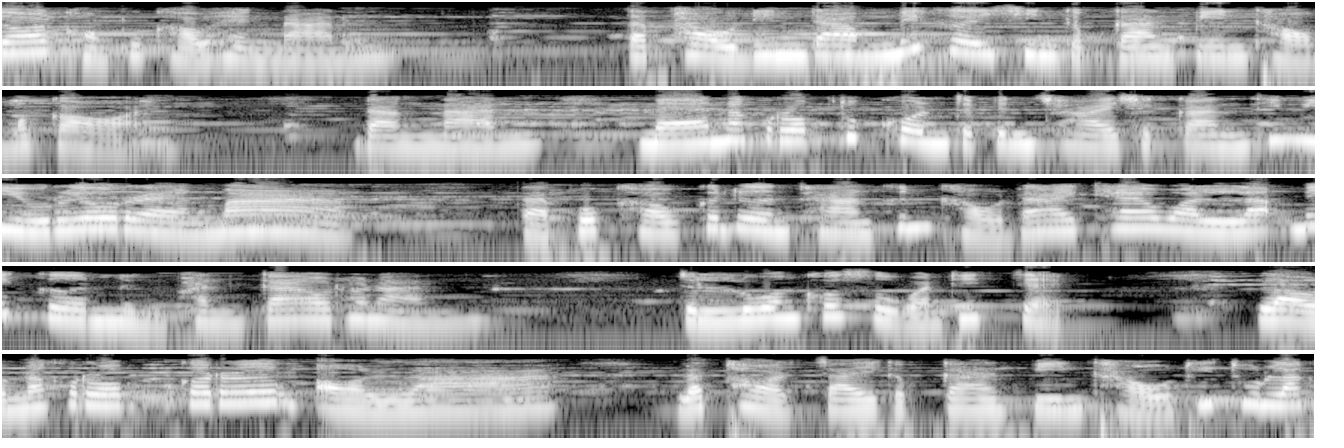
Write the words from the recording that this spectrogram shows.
ยอดของภูเขาแห่งนั้น แต่เผ่าดินดำไม่เคยชินกับการปีนเขามาก่อน ดังนั้นแม้นักรบทุกคนจะเป็นชายชะกันที่มีเรี่ยวแรงมาก แต่พวกเขาก็เดินทางขึ้นเขาได้แค่วันละไม่เกินหนึ่งพันเก้าเท่านั้น จนล่วงเข้าสู่วันที่เจ็ด เหล่านักรบก็เริ่มอ่อนล้า และถอดใจกับการปีนเขาที่ทุลัก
